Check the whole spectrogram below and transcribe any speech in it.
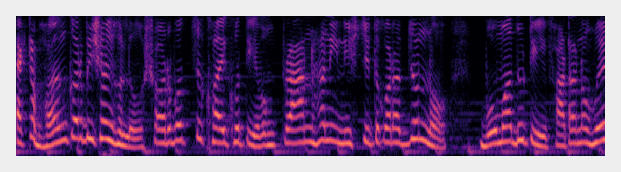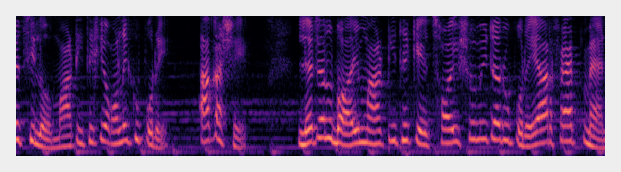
একটা ভয়ঙ্কর বিষয় হলো, সর্বোচ্চ ক্ষয়ক্ষতি এবং প্রাণহানি নিশ্চিত করার জন্য বোমা দুটি ফাটানো হয়েছিল মাটি থেকে অনেক উপরে, আকাশে। লিটল বয় মাটি থেকে ছয়শো মিটার উপরে আর ফ্যাটম্যান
